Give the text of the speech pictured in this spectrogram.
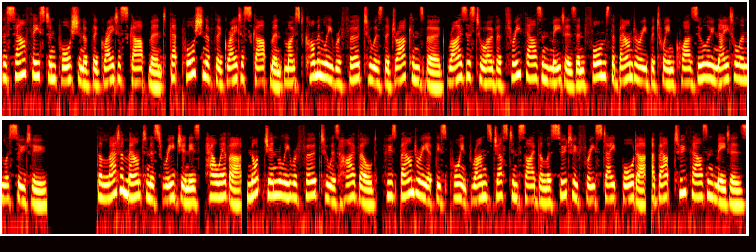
The southeastern portion of the Great Escarpment that portion of the Great Escarpment most commonly referred to as the Drakensberg rises to over 3,000 meters and forms the boundary between KwaZulu-Natal and Lesotho. The latter mountainous region is, however, not generally referred to as Highveld, whose boundary at this point runs just inside the Lesotho Free State border, about 2,000 meters.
